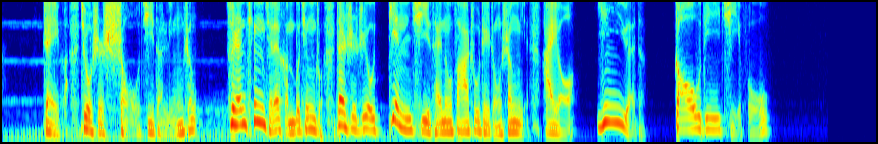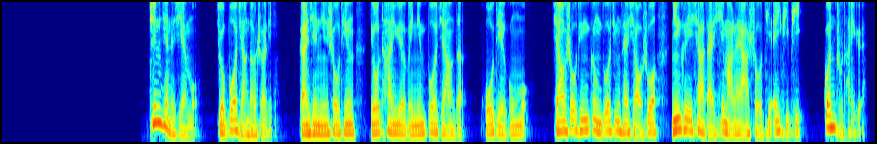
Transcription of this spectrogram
这个就是手机的铃声。虽然听起来很不清楚，但是只有电器才能发出这种声音，还有音乐的高低起伏。今天的节目就播讲到这里，感谢您收听由探月为您播讲的《蝴蝶公墓》。想要收听更多精彩小说，您可以下载喜马拉雅手机 APP，关注探月。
